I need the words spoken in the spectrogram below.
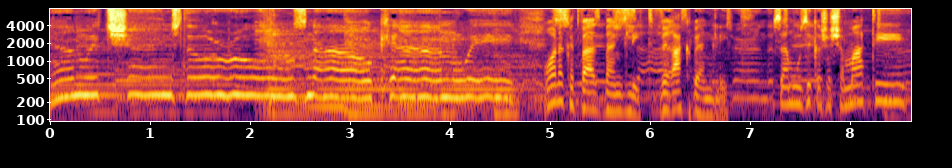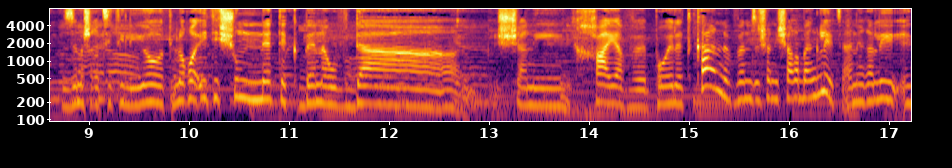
Can we change the rules now? Can we... רונה כתבה אז באנגלית, ורק באנגלית. זה המוזיקה ששמעתי, זה מה שרציתי להיות. לא ראיתי שום נתק בין העובדה שאני חיה ופועלת כאן, לבין זה שאני שרה באנגלית. זה היה נראה לי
